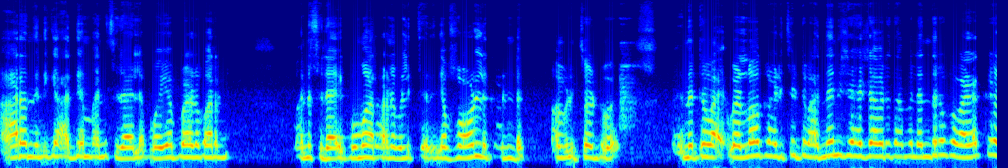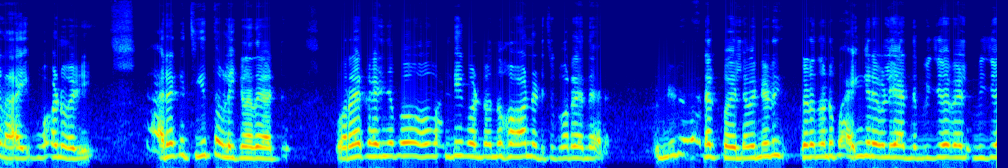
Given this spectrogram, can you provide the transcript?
ആരെന്ന് എനിക്ക് ആദ്യം മനസ്സിലായില്ല. പോയപ്പോഴാണ് പറഞ്ഞു മനസ്സിലായി കുമാറാണ് വിളിച്ചത്. ഞാൻ ഫോണിൽ കണ്ട് ആ വിളിച്ചോണ്ട് പോയി. എന്നിട്ട് വെള്ളമൊക്കെ അടിച്ചിട്ട് വന്നതിന് ശേഷം അവർ തമ്മിൽ എന്തൊക്കെ വഴക്കുകളായി ഫോൺ വഴി. ആരൊക്കെ ചീത്ത വിളിക്കണത് കേട്ട്. കുറെ കഴിഞ്ഞപ്പോൾ വണ്ടിയും കൊണ്ടുവന്ന് ഹോൺ അടിച്ചു കുറെ നേരം. പിന്നീട് വഴക്കമില്ല പിന്നീട് കിടന്നുകൊണ്ട് ഭയങ്കര വിളിയായിരുന്നു. ബിജു ബിജു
